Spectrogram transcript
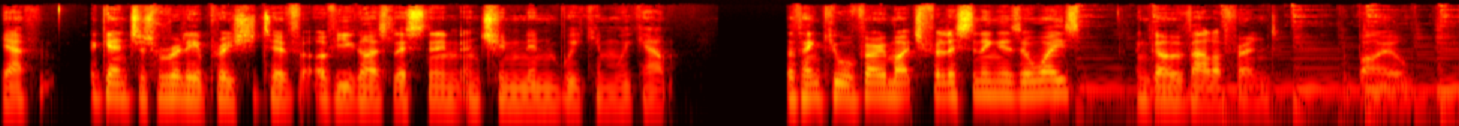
yeah, Again, just really appreciative of you guys listening and tuning in week in, week out. So thank you all very much for listening as always, and go with Valor, friend. Goodbye all.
